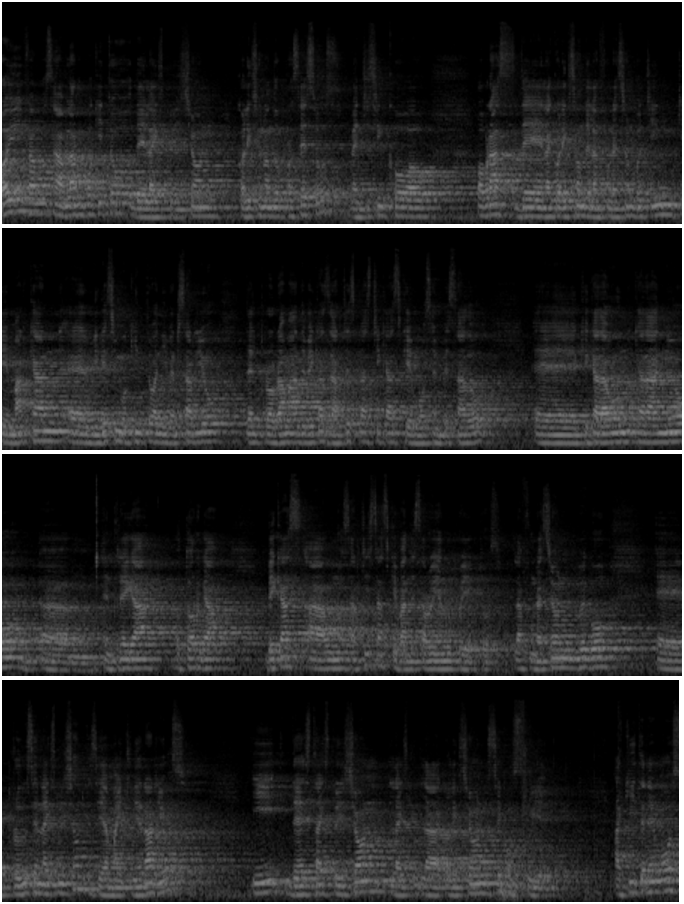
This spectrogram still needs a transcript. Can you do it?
Hoy vamos a hablar un poquito de la exposición Coleccionando Procesos, 25 obras de la colección de la Fundación Botín que marcan el 25 aniversario del programa de becas de artes plásticas que hemos empezado, eh, que cada, un, cada año eh, entrega, otorga becas a unos artistas que van desarrollando proyectos. La Fundación luego eh, produce una exposición que se llama Itinerarios, de esta exposición la, la colección se construye. Aquí tenemos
